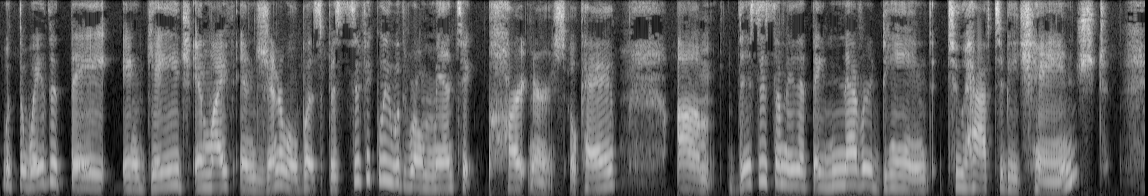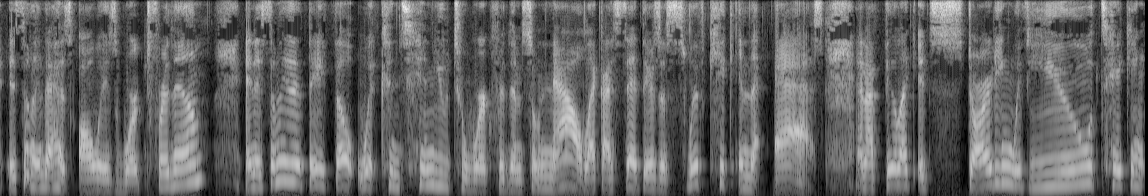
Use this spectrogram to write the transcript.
with the way that they engage in life in general, but specifically with romantic partners. Okay. Um, this is something that they never deemed to have to be changed. It's something that has always worked for them. And it's something that they felt would continue to work for them. So now, like I said, there's a swift kick in the ass. And I feel like it's starting with you taking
